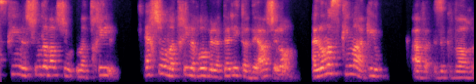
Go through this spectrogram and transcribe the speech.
מסכים לשום דבר שמתחיל, איכשהו מתחיל לבוא ולתת לי את הדעה שלו, אני לא מסכימה, כאילו, אבל זה כבר,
